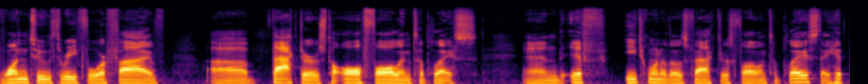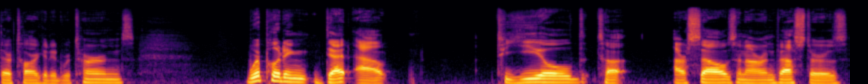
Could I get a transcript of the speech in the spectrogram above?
one, two, three, four, five uh, factors to all fall into place. And if each one of those factors fall into place, they hit their targeted returns. We're putting debt out to yield to ourselves and our investors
